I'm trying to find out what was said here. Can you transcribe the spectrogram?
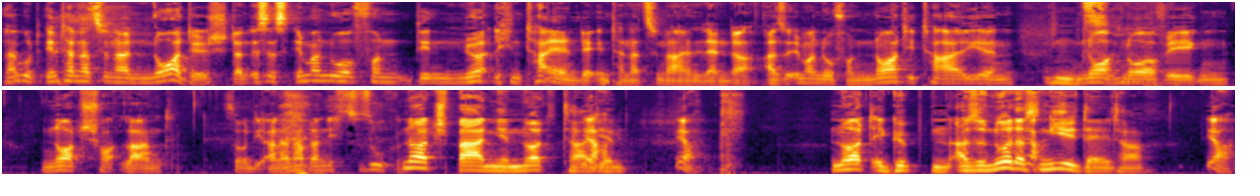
Na gut, international nordisch, dann ist es immer nur von den nördlichen Teilen der internationalen Länder. Also immer nur von Norditalien, Hm. Nordnorwegen, Nordschottland. So, und die anderen haben dann nichts zu suchen. Nordspanien, ja. Norditalien, ja, Nordägypten, also nur das Ja. Nildelta. ja.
